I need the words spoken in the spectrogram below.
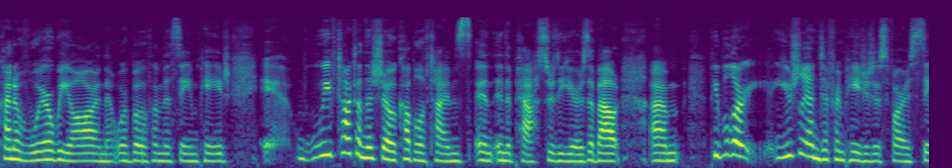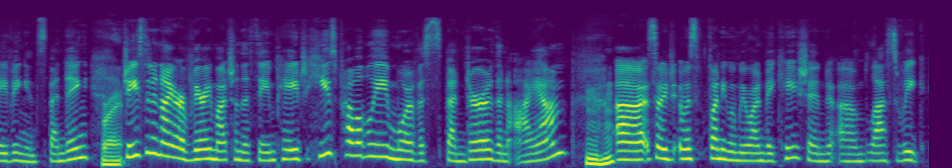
kind of where we are and that we're both on the same page. Eh, We've talked on the show a couple of times in, in the past through the years about um, people are usually on different pages as far as saving and spending. Right. Jason and I are very much on the same page. He's probably more of a spender than I am. Mm-hmm. Uh, so it, was funny when we were on vacation um, last week.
